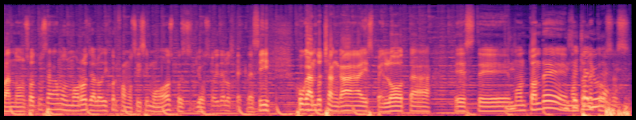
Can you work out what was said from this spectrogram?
Cuando nosotros éramos morros, ya lo dijo el famosísimo Oz, pues yo soy de los que crecí jugando changáis, pelota, este, montón de, 18 montón de ayuda. cosas.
